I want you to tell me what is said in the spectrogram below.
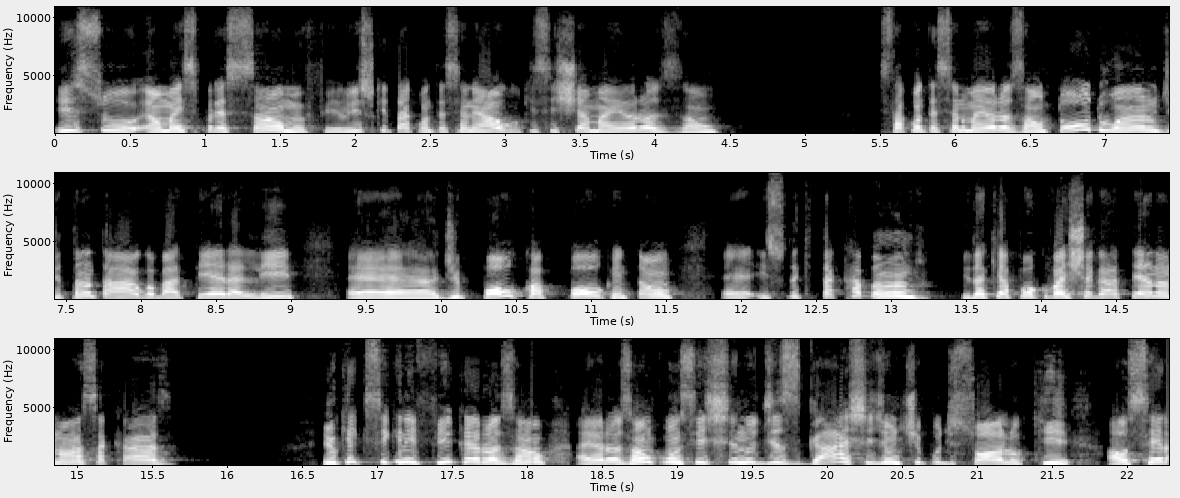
Isso é uma expressão, meu filho, isso que está acontecendo é algo que se chama erosão. Está acontecendo uma erosão todo ano de tanta água bater ali, é, de pouco a pouco. Então, é, isso daqui está acabando. E daqui a pouco vai chegar até na nossa casa. E o que, que significa erosão? A erosão consiste no desgaste de um tipo de solo que, ao ser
